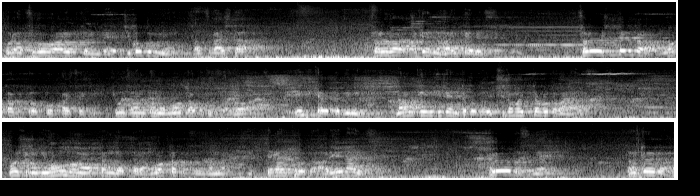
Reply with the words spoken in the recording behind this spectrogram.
これは都合が悪いというんで自国民を殺害した。それが事件の背景です。それを知ってるから毛沢東国家主席共産党の毛沢東さんは生きてる時に南京事件ってことを一度も言ったことがない。ですもしも日本軍がやったんだったら毛沢東さんが言ってないってことはありえないです。これをですね例えば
